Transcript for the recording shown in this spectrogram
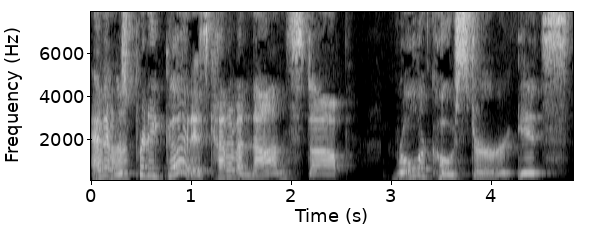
And uh-huh. it was pretty good. It's kind of a nonstop roller coaster. It's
